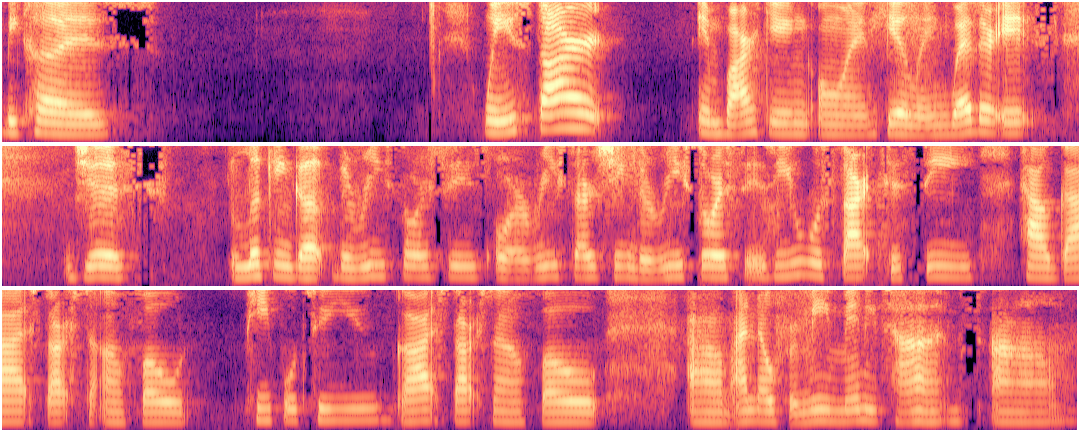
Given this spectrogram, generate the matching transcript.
because when you start embarking on healing, whether it's just looking up the resources or researching the resources, you will start to see how God starts to unfold people to you. God starts to unfold. Um, I know for me, many times, um,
